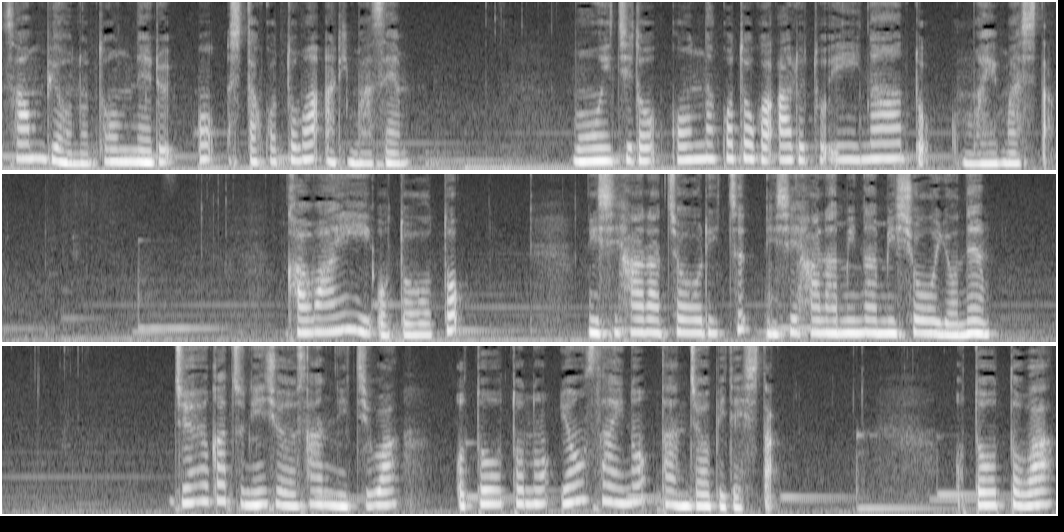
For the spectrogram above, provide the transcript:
3秒のトンネルをしたことはありません。もう一度こんなことがあるといいなぁと思いました。かわいい弟西原町立西原南小4年。10月23日は弟の4歳の誕生日でした。弟は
